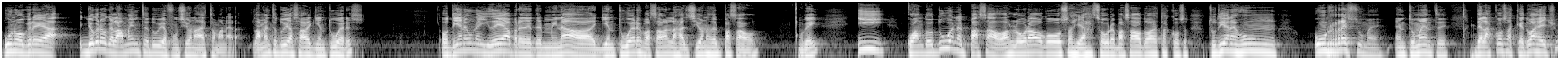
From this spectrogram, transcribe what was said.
uno crea. Yo creo que la mente tuya funciona de esta manera. La mente tuya sabe quién tú eres, o tiene una idea predeterminada de quién tú eres basada en las acciones del pasado, ¿ok? Y cuando tú en el pasado has logrado cosas y has sobrepasado todas estas cosas, tú tienes un, un resumen en tu mente de las cosas que tú has hecho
